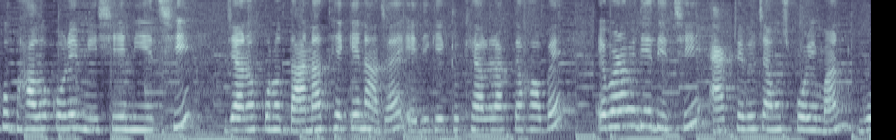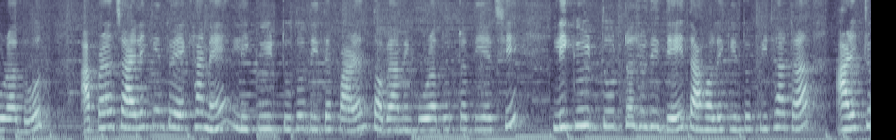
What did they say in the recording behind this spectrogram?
খুব ভালো করে মিশিয়ে নিয়েছি, যেন কোনো দানা থেকে না যায়। এদিকে একটু খেয়াল রাখতে হবে। এবার আমি দিয়ে দিচ্ছি এক টেবিল চামচ পরিমাণ গুঁড়া দুধ। আপনারা চাইলে কিন্তু এখানে লিকুইড দুধও দিতে পারেন, তবে আমি গুঁড়া দুধটা দিয়েছি। লিকুইড দুধটা যদি দেই, তাহলে কিন্তু পিঠাটা আরেকটু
